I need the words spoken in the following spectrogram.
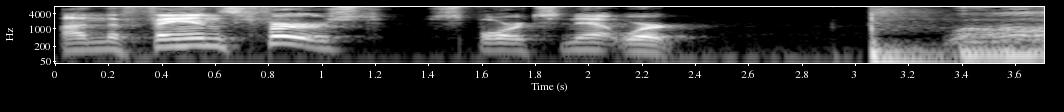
on the Fans First Sports Network. Lucky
